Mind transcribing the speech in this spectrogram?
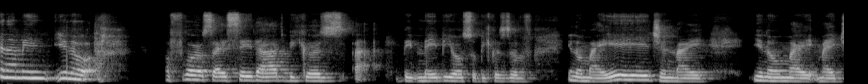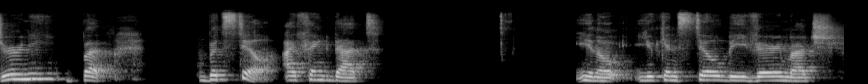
and i mean you know of course i say that because uh, maybe also because of you know my age and my you know my my journey but but still i think that you know you can still be very much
